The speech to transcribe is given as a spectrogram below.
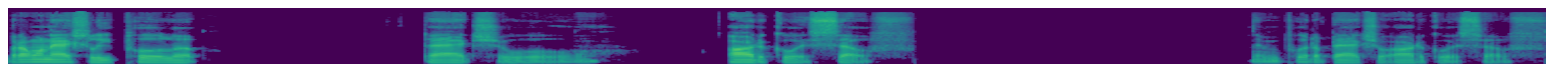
but I want to actually pull up the actual article itself. Let me put up the actual article itself.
